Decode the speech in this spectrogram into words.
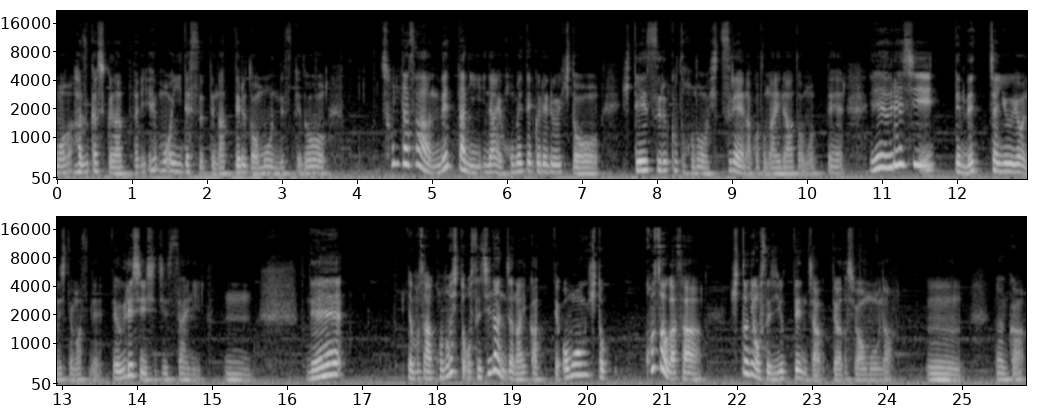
もう恥ずかしくなったり「えもういいです」ってなってると思うんですけどそんなさめったにいない褒めてくれる人を否定することほど失礼なことないなと思って「えー、嬉しい」ってめっちゃ言うようにしてますね。で嬉しいし実際に。うん、ねでもさこの人お世辞なんじゃないかって思う人こそがさ人にお世辞言ってんちゃうって私は思うな。うん、なんか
